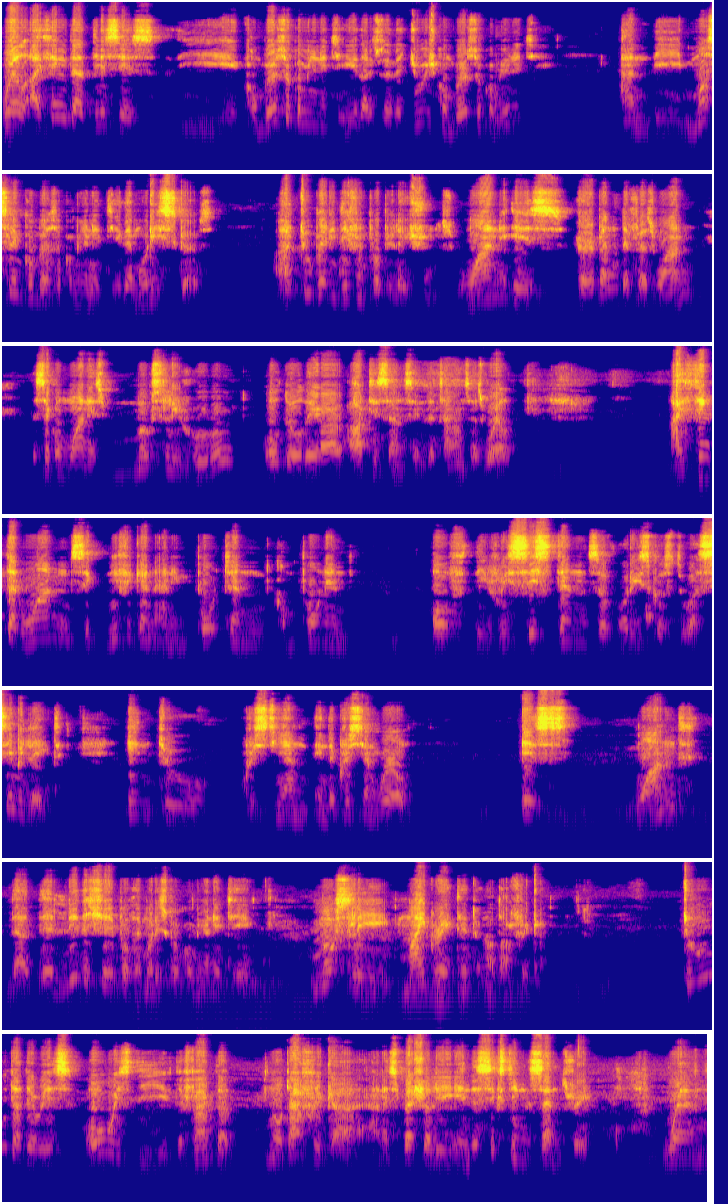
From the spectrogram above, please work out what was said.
Well, I think that this is converso community, that is the Jewish converso community, and the Muslim converso community, the Moriscos, are two very different populations. One is urban, the first one. The second one is mostly rural, although there are artisans in the towns as well. I think that one significant and important component of the resistance of Moriscos to assimilate into Christian in the Christian world is one that the leadership of the Morisco community mostly migrated to North Africa. Two, that there is always the, the fact that North Africa, and especially in the 16th century, when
